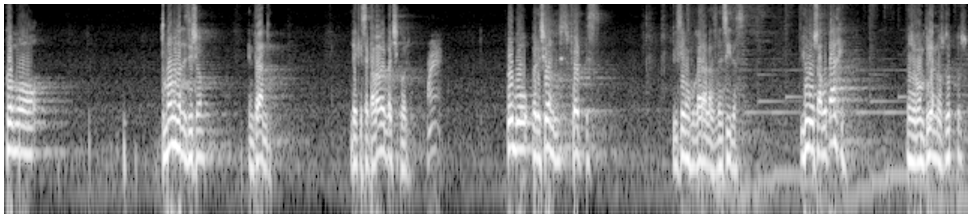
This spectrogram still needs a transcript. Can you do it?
como tomamos la decisión, entrando, de que se acababa el bachicol, hubo presiones fuertes, hicieron jugar a las vencidas, y hubo sabotaje, nos rompían los ductos,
